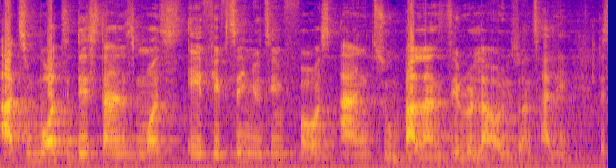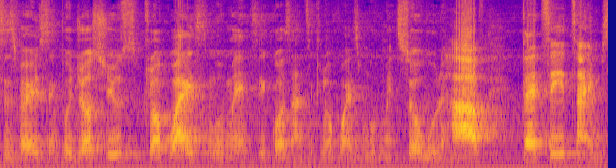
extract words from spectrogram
At what distance must a 15 newton force hang to balance the roller horizontally? This is very simple. Just use clockwise movement equals anti-clockwise movement. So we'll have 30 times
